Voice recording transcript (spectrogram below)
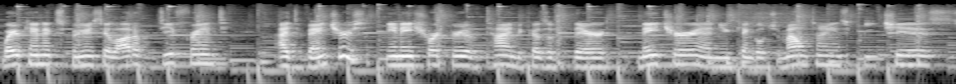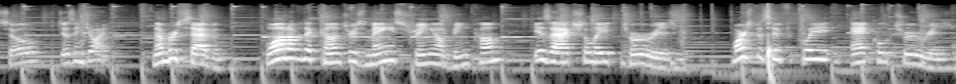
where you can experience a lot of different adventures in a short period of time because of their nature and you can go to mountains, beaches, so just enjoy. Number 7. One of the country's main stream of income is actually tourism. More specifically, ecotourism.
